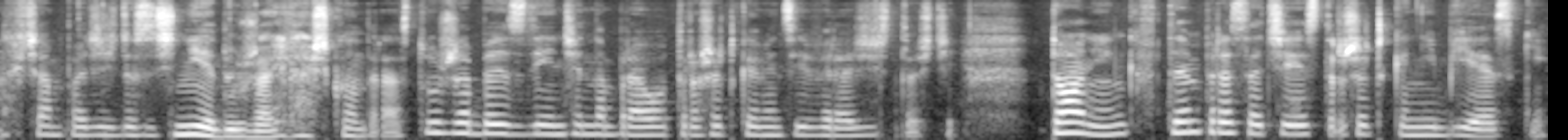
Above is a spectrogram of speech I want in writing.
Chciałam powiedzieć dosyć nieduża ilość kontrastu, żeby zdjęcie nabrało troszeczkę więcej wyrazistości. Toning w tym presecie jest troszeczkę niebieski,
